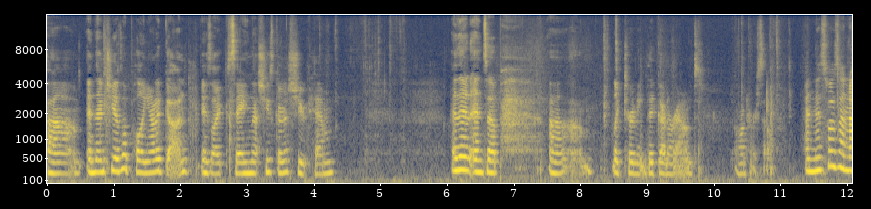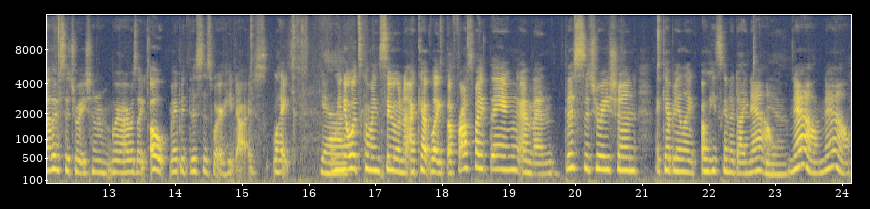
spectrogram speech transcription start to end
Um, and then she ends up pulling out a gun, is like saying that she's gonna shoot him. And then ends up um, like turning the gun around on herself. And this was another situation where I was like, oh, maybe this is where he dies. Like, Yeah. we know it's coming soon. I kept like the frostbite thing and then this situation. I kept being like, oh, he's gonna die now. Yeah. Now, now.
